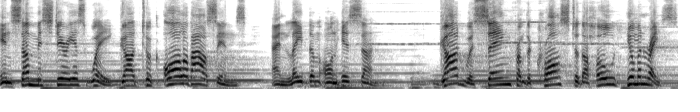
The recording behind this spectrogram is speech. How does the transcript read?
In some mysterious way, God took all of our sins and laid them on His Son. God was saying from the cross to the whole human race,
